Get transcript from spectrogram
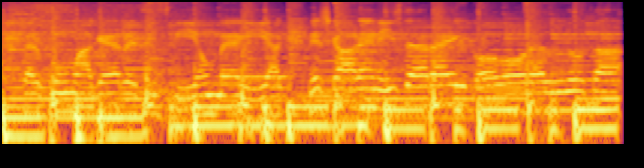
antzea perfumak errezizkion begiak Neskaren izterrei gogorelduta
